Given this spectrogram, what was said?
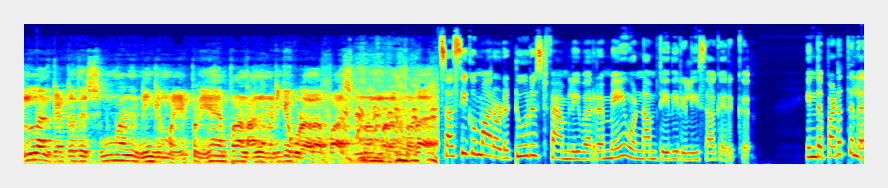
எல்லாம் கேட்டது சிம்ரன் நீங்கம்மா எப்படி? ஏன்ப்பா நாங்க நடிக்க கூடாதாப்பா சிம்ரன் படத்தோட சசிகுமாரோட டூரிஸ்ட் ஃபேமிலி வர்ற மே ஒன்னாம் தேதி ரிலீஸ் ஆக இருக்கு. இந்த படத்துல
